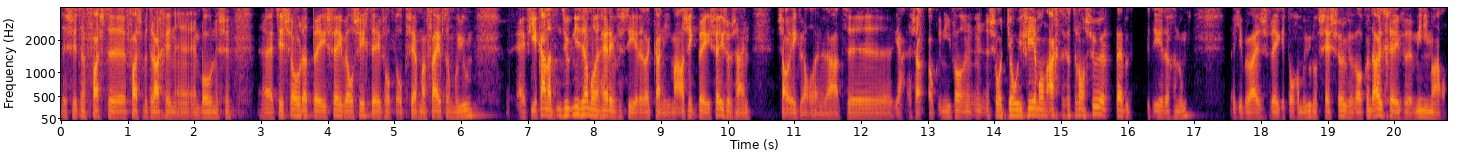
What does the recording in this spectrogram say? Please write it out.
er zit een vaste, vast bedrag in en bonussen. Uh, het is zo dat PSV wel zicht heeft op, op zeg maar 50 miljoen. Je kan het natuurlijk niet helemaal herinvesteren, dat kan niet. Maar als ik PSV zou zijn, zou ik wel inderdaad, ja, dan zou ik in ieder geval een, een soort Joey Veerman-achtige transfer, heb ik het eerder genoemd. Dat je bij wijze van spreken toch een miljoen of 6, 7 wel kunt uitgeven, minimaal.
